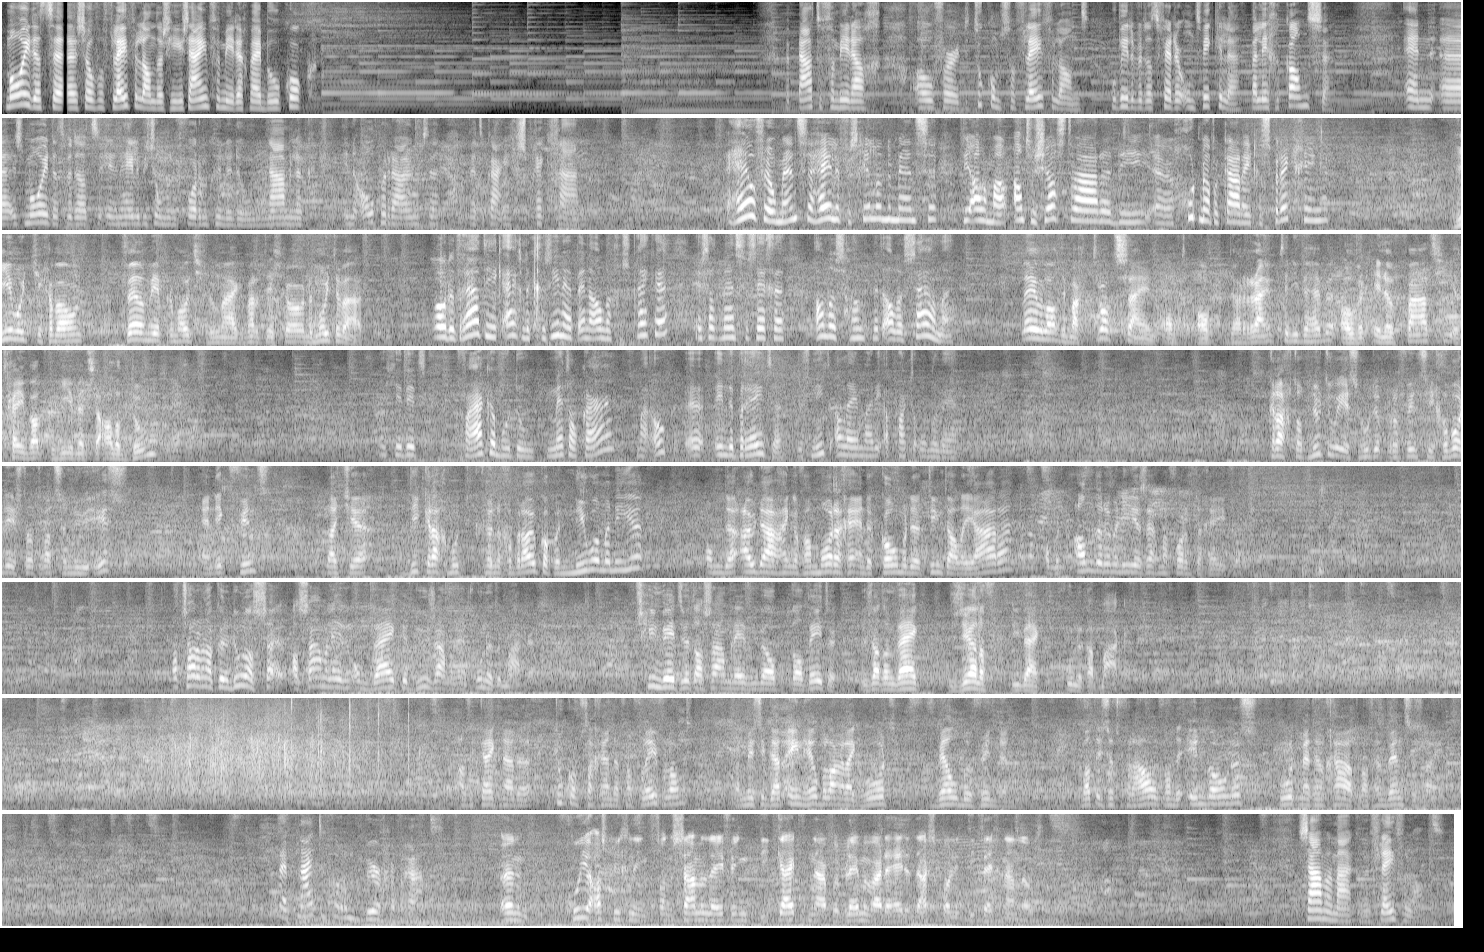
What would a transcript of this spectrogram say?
Mooi dat uh, zoveel Flevolanders hier zijn vanmiddag bij Boel Kok. We praten vanmiddag over de toekomst van Flevoland. Hoe willen we dat verder ontwikkelen? Waar liggen kansen? En uh, het is mooi dat we dat in een hele bijzondere vorm kunnen doen. Namelijk in een open ruimte met elkaar in gesprek gaan. Heel veel mensen, hele verschillende mensen, die allemaal enthousiast waren, die uh, goed met elkaar in gesprek gingen. Hier moet je gewoon veel meer promotie van maken, maar het is gewoon de moeite waard. Oh, de draad die ik eigenlijk gezien heb in alle gesprekken, is dat mensen zeggen, alles hangt met alles samen. Flevoland mag trots zijn op, op de ruimte die we hebben, over innovatie, hetgeen wat we hier met z'n allen doen. Dat je dit vaker moet doen met elkaar, maar ook uh, in de breedte. Dus niet alleen maar die aparte onderwerpen. Kracht tot nu toe is hoe de provincie geworden is tot wat ze nu is. En ik vind dat je die kracht moet kunnen gebruiken op een nieuwe manier om de uitdagingen van morgen en de komende tientallen jaren op een andere manier zeg maar, vorm te geven. Wat zouden we nou kunnen doen als, als samenleving om wijken duurzamer en groener te maken? Misschien weten we het als samenleving wel, wel beter. Dus dat een wijk zelf die wijk groener gaat maken. Kijk naar de toekomstagenda van Flevoland, dan mis ik daar één heel belangrijk woord, welbevinden. Wat is het verhaal van de inwoners, hoe het met hen gaat, wat hun wensen zijn? Wij pleiten voor een burgerberaad. Een goede afspiegeling van de samenleving die kijkt naar problemen waar de hedendaagse politiek tegenaan loopt. Samen maken we Flevoland.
